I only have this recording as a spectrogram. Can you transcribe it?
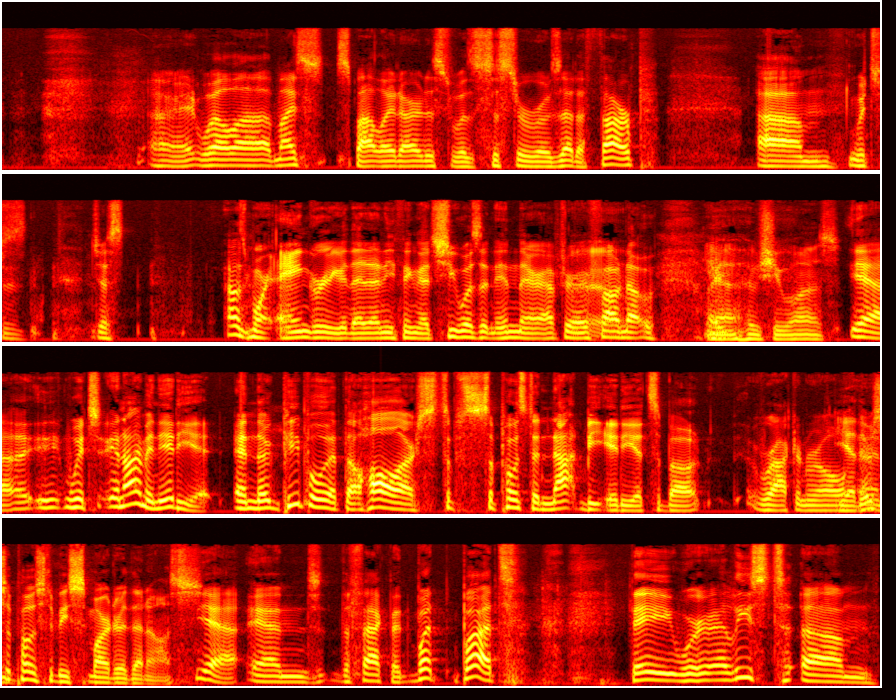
All right. Well, uh, my spotlight artist was Sister Rosetta Tharpe, um, which is just. I was more angry than anything that she wasn't in there after I found out. like, Yeah, who she was. Yeah, which and I'm an idiot, and the people at the hall are sup- supposed to not be idiots about rock and roll. Yeah, they're and- supposed to be smarter than us. Yeah, and the fact that but but they were at least um,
